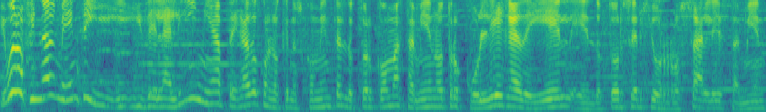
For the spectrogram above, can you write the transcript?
Y bueno, finalmente, y, de la línea, pegado con lo que nos comenta el doctor Comas, también otro colega de él, el doctor Sergio Rosales, también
